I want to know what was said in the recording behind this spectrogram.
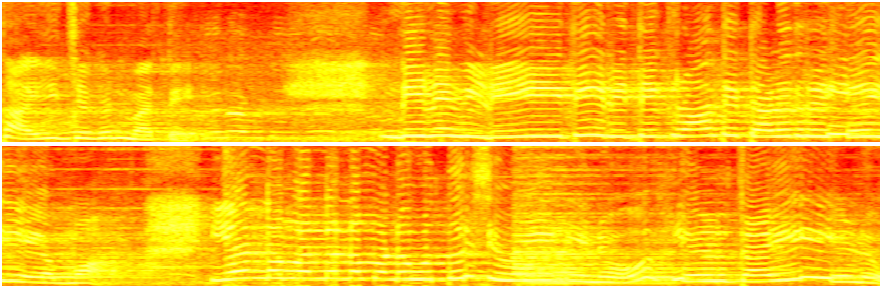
ತಾಯಿ ಜಗನ್ಮಾತೆ ದಿನವಿಡೀ ಇದೇ ರೀತಿ ಕ್ರಾಂತಿ ತಳೆದ್ರೆ ಹೇಗೆ ಅಮ್ಮ? ಎಂದು ಬಂದು ನಮ್ಮನ್ನು ಉದ್ಧರಿಸುವೆ ನೀನು? ಹೇಳು ತಾಯಿ, ಹೇಳು.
